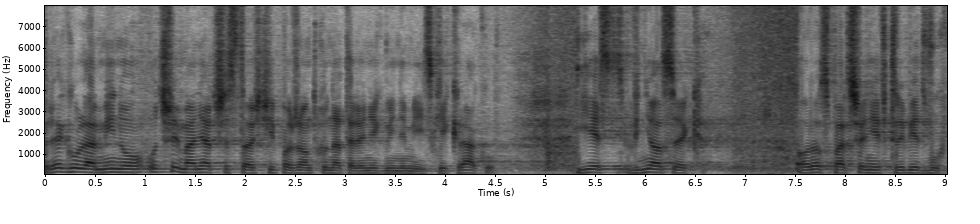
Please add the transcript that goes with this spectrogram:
regulaminu utrzymania czystości i porządku na terenie gminy miejskiej Kraków. Jest wniosek o rozpatrzenie w trybie dwóch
